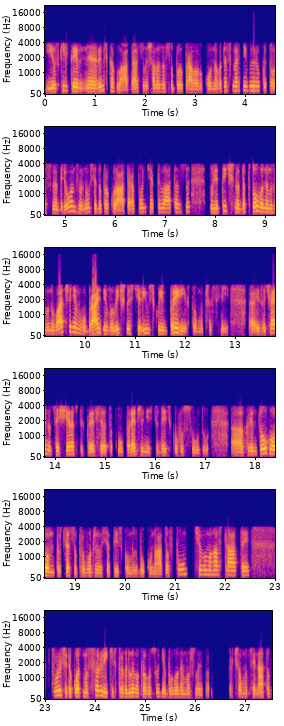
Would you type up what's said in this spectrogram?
І оскільки е, римська влада залишала за собою право виконувати смертні вироки, то Синодріон звернувся до прокуратора Понтія Пілата з політично адаптованим звинуваченням в образі величності Римської імперії, в тому числі. Е, І звичайно, це ще раз підкреслює таку упередженість юдейського суду. Е, Крім того, процес супроводжувався тиском з боку натовпу, що вимагав страти, створюючи таку атмосферу, в якій справедливе правосуддя було неможливим. Причому цей натовп,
